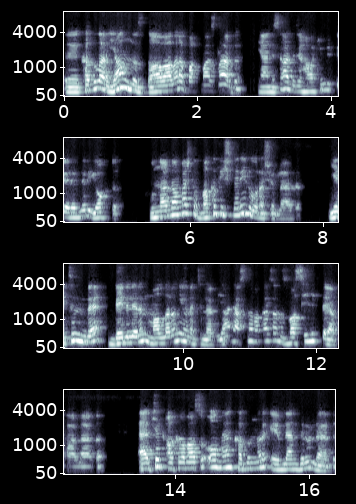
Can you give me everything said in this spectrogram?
E, kadılar yalnız davalara bakmazlardı. Yani sadece hakimlik görevleri yoktu. Bunlardan başka vakıf işleriyle uğraşırlardı. Yetim ve delilerin mallarını yönetirlerdi. Yani aslına bakarsanız vasilik de yaparlardı. Erkek akrabası olmayan kadınları evlendirirlerdi.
